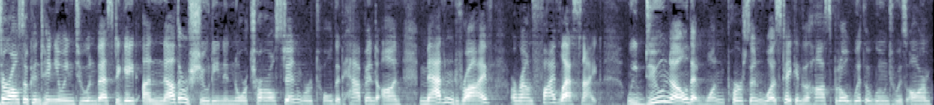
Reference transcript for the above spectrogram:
Police are also continuing to investigate another shooting in North Charleston. We're told it happened on Madden Drive around 5 last night. We do know that one person was taken to the hospital with a wound to his arm.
